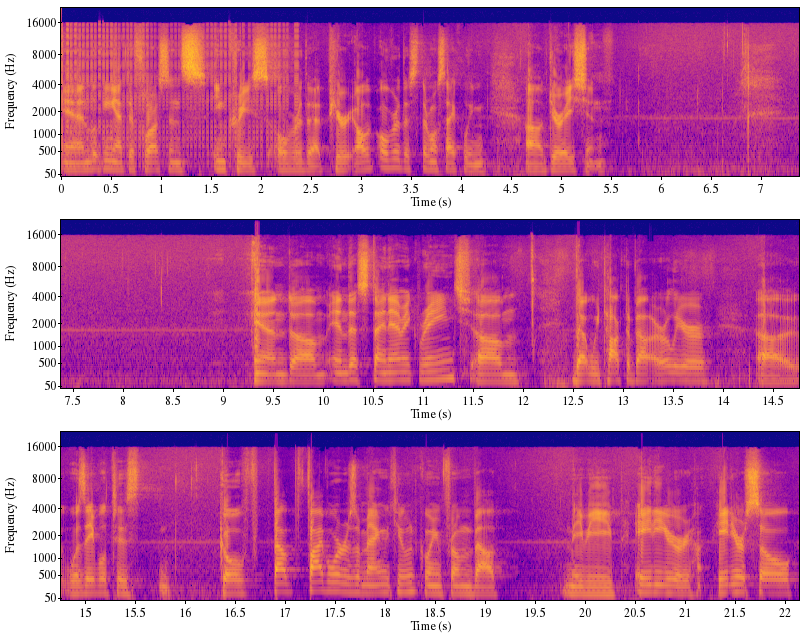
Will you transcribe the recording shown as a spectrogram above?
and looking at their fluorescence increase over that period, over this thermocycling uh, duration. And, um, and this dynamic range um, that we talked about earlier uh, was able to go about five orders of magnitude, going from about maybe 80 or 80 or so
